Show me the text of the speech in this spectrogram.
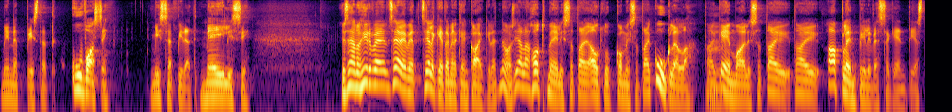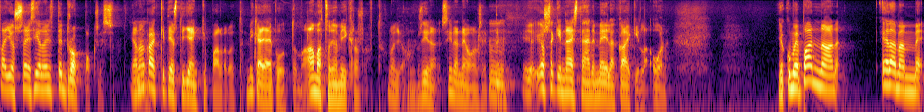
minne pistät kuvasi, missä pidät mailisi. Ja sehän on hirveän selkeä, selkeää melkein kaikille, että ne on siellä Hotmailissa tai Outlook.comissa tai Googlella tai mm. Gmailissa tai, tai Applen pilvessä kenties, tai jos ei siellä, niin sitten Dropboxissa. Ja ne on kaikki tietysti jenkkipalveluita. Mikä jäi puuttumaan? Amazon ja Microsoft. No joo, no siinä, siinä ne on sitten. Mm. Jossakin näistähän ne meillä kaikilla on. Ja kun me pannaan elämämme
